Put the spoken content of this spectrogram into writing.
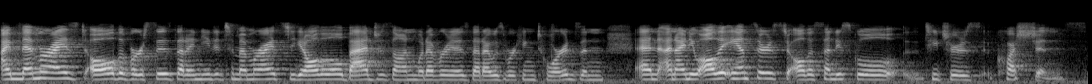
I memorized all the verses that I needed to memorize to get all the little badges on whatever it is that I was working towards. And, and, and I knew all the answers to all the Sunday school teachers' questions.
